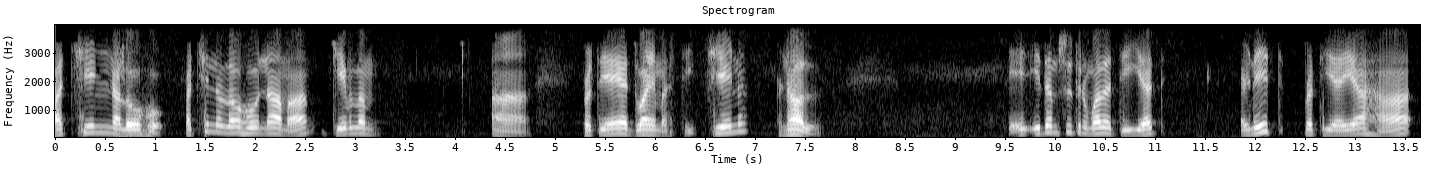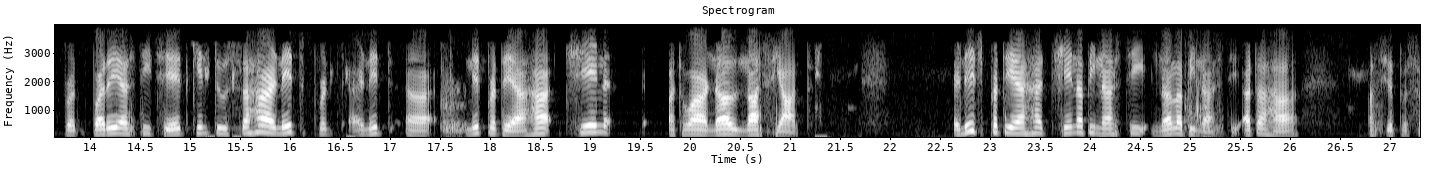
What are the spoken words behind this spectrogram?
अचिन्नलोः अचिन्नलोः नाम केवलं प्रत्ययद्वयमस्ति चिण् णल् इदं सूत्रं वदति यत् णित् प्रत्ययः प्र, परे अस्ति चेत्, किन्तु सः णित् प्र, णित् णित् प्रत्ययः चिण् अथवा नल् न स्यात्। णिच् प्रत्ययः चिन् अपि नास्ति, नल् अपि नास्ति। अतः अस्य प्रस,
